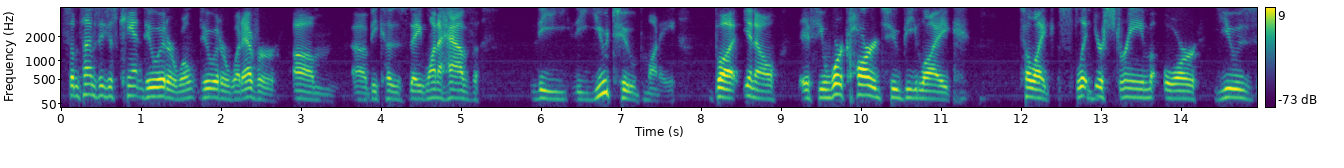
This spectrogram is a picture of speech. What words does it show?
sometimes they just can't do it or won't do it or whatever um uh, because they want to have the the youtube money. But you know if you work hard to be like to like split your stream or use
